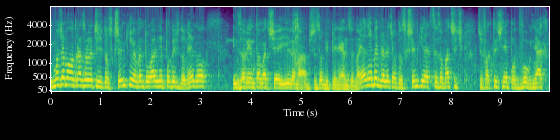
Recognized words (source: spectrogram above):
I możemy od razu lecieć do skrzynki, ewentualnie podejść do niego i zorientować się, ile ma przy sobie pieniędzy. No ja nie będę leciał do skrzynki, ja chcę zobaczyć, czy faktycznie po dwóch dniach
